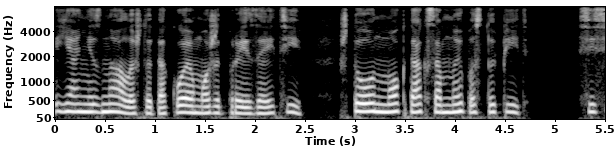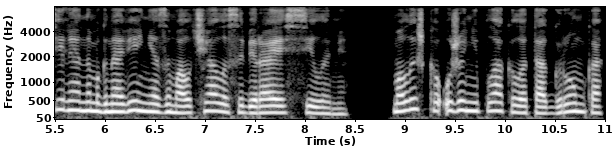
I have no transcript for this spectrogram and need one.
Я не знала, что такое может произойти, что он мог так со мной поступить. Сесилия на мгновение замолчала, собираясь силами. Малышка уже не плакала так громко,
